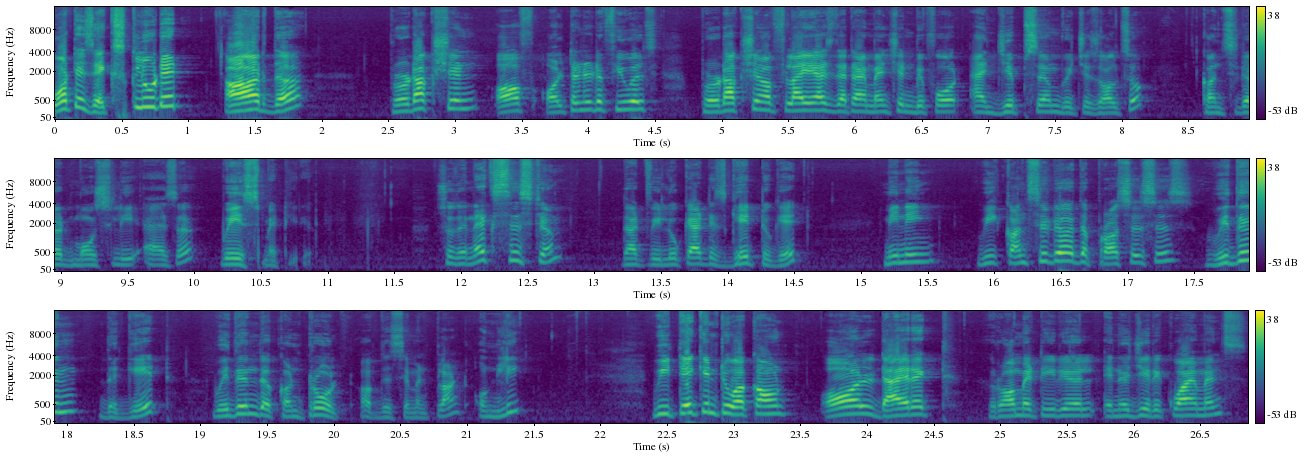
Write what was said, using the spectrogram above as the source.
What is excluded are the production of alternative fuels, production of fly ash that I mentioned before and gypsum which is also considered mostly as a waste material. So, the next system that we look at is gate to gate meaning we consider the processes within the gate within the control of the cement plant only. We take into account all direct raw material energy requirements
